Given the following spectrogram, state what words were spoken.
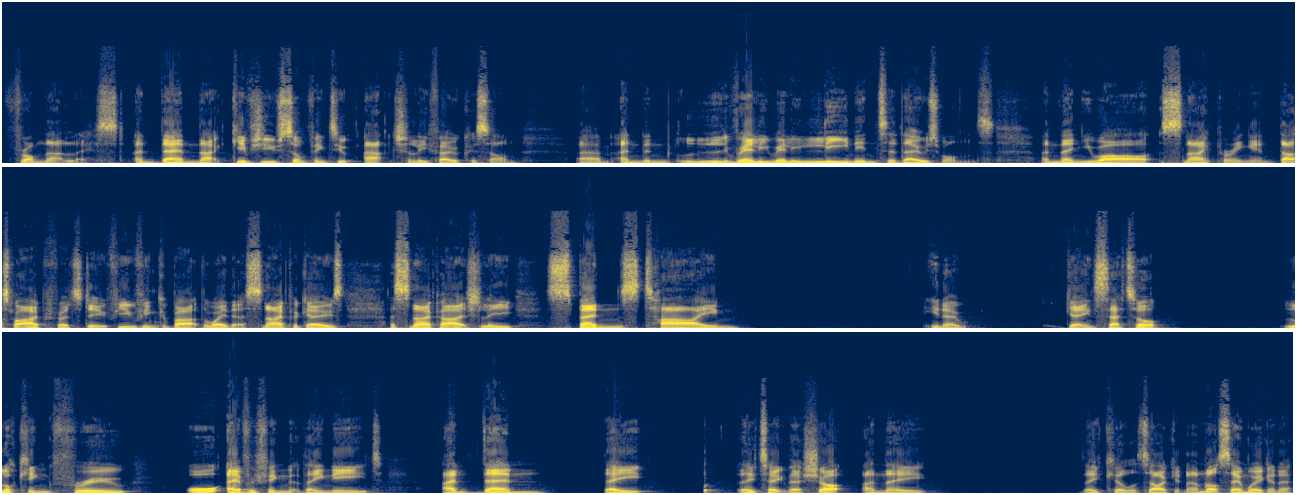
from that list, and then that gives you something to actually focus on um, and then really, really lean into those ones. And then you are snipering in. That's what I prefer to do. If you think about the way that a sniper goes, a sniper actually spends time, you know, getting set up looking through all everything that they need, and then they they take their shot and they they kill the target. Now, I'm not saying we're going to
